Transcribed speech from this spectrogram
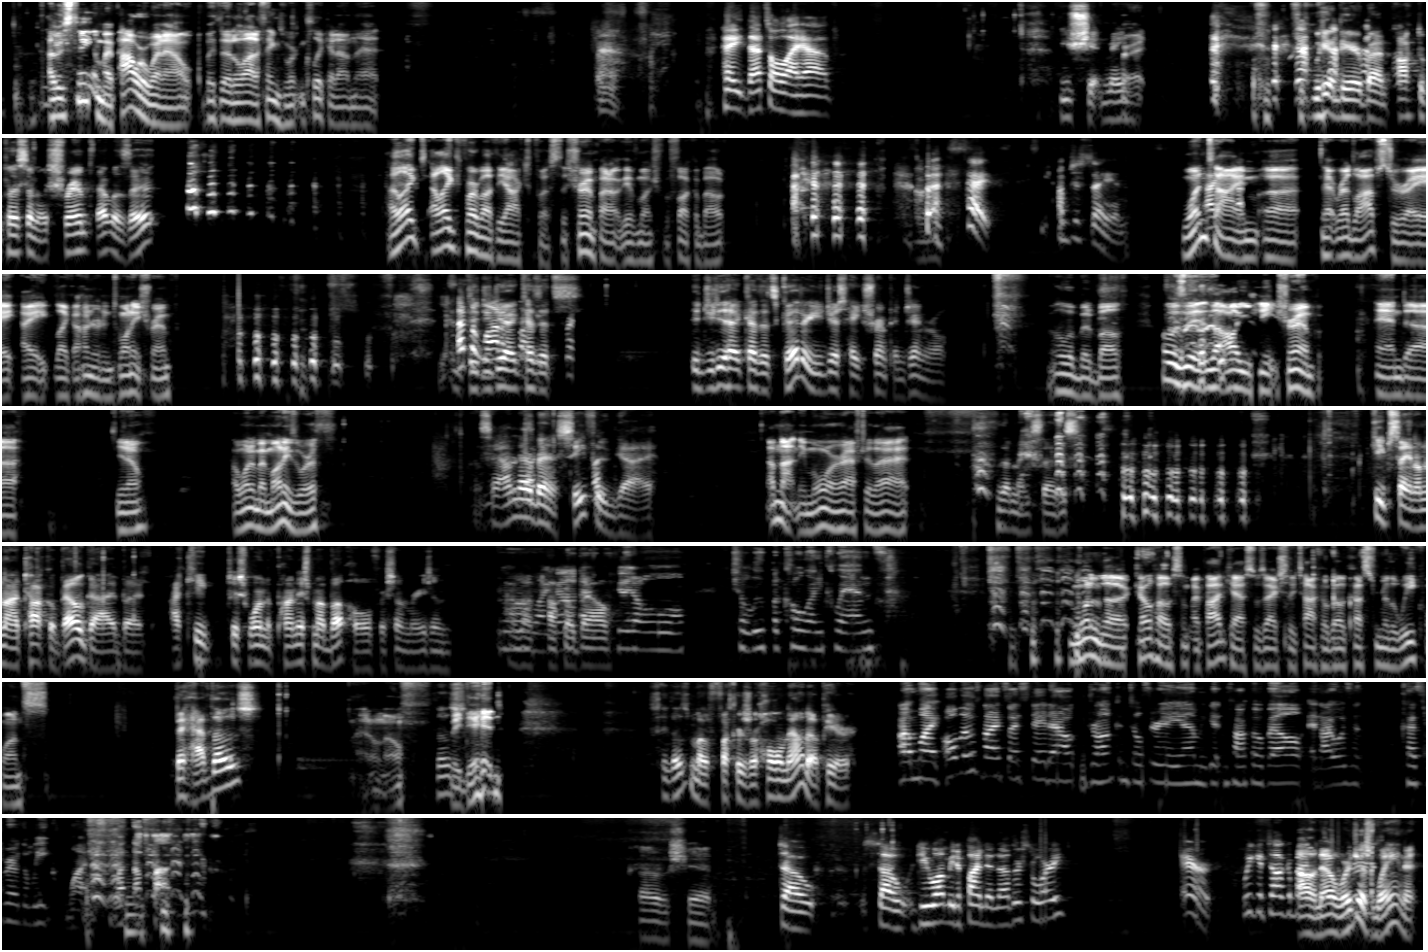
I was thinking my power went out, but that a lot of things weren't clicking on that. Hey, that's all I have. You shitting me? All right. We had to hear about an octopus and a shrimp. That was it. I liked I liked the part about the octopus. The shrimp, I don't give much of a fuck about. hey, I'm just saying. One I- time, uh, at Red Lobster, I ate, I ate like 120 shrimp. That's a did you lot do of it because it's? shrimp. Did you do that because it's good, or you just hate shrimp in general? A little bit of both. What was it? The all you can eat shrimp, and uh, you know, I wanted my money's worth. See, I've never been a seafood guy. I'm not anymore after that. that makes sense. keep saying I'm not a Taco Bell guy, but I keep just wanting to punish my butthole for some reason. I Oh love my Taco god, Bell. that's a good old chalupa colon cleanse. One of the co-hosts of my podcast was actually Taco Bell customer of the week once. They had those. I don't know. Those They did. Say those motherfuckers are holding out up here. I'm like, all those nights I stayed out drunk until 3 a.m. and getting Taco Bell, and I wasn't customer of the week once. What the fuck? Oh shit! so, so do you want me to find another story? Eric, we could talk about. Oh no, we're just weighing it.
